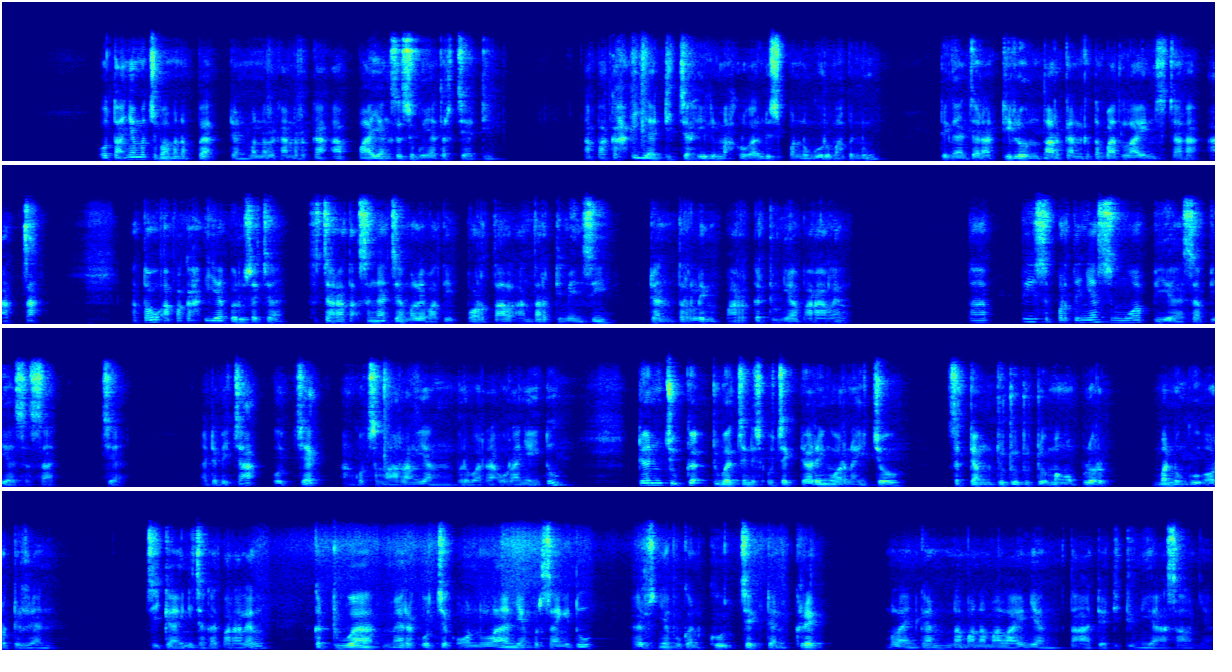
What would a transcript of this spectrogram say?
Otaknya mencoba menebak dan menerka-nerka apa yang sesungguhnya terjadi. Apakah ia dijahili makhluk halus penunggu rumah penuh? dengan cara dilontarkan ke tempat lain secara acak? Atau apakah ia baru saja secara tak sengaja melewati portal antar dimensi dan terlempar ke dunia paralel? Tapi sepertinya semua biasa-biasa saja. Ada becak, ojek, angkot Semarang yang berwarna oranye itu, dan juga dua jenis ojek daring warna hijau sedang duduk-duduk mengobrol menunggu orderan. Jika ini jagat paralel, kedua merek ojek online yang bersaing itu harusnya bukan Gojek dan Grab, melainkan nama-nama lain yang tak ada di dunia asalnya.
